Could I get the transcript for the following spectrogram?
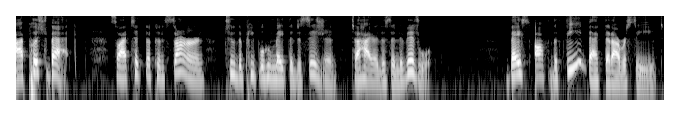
I pushed back. So I took the concern to the people who made the decision to hire this individual. Based off of the feedback that I received,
